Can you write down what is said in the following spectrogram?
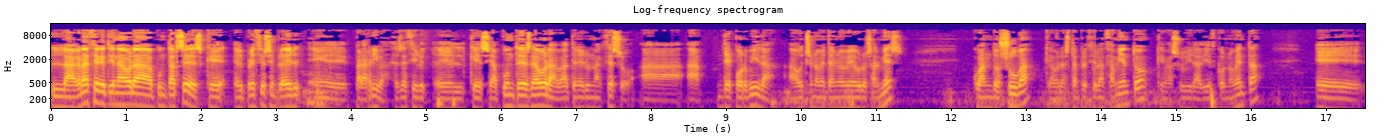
la gracia que tiene ahora apuntarse es que el precio siempre va a ir eh, para arriba. Es decir, el que se apunte desde ahora va a tener un acceso a, de por vida a 8,99 euros al mes. Cuando suba, que ahora está en precio de lanzamiento, que va a subir a 10,90, eh,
